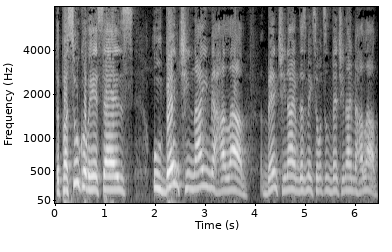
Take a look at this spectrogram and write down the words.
The pasuk over here says, Ulben chinayim mehalav. Ben chinayim doesn't make sense. Ben chinayim mehalav?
